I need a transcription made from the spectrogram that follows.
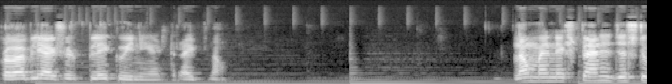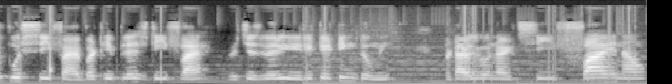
Probably I should play queen e8 right now. Now my next plan is just to push c5 but he plays d5 which is very irritating to me but I will go knight c5 now.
